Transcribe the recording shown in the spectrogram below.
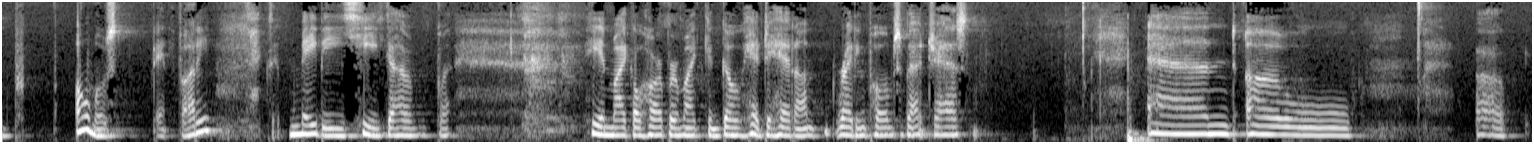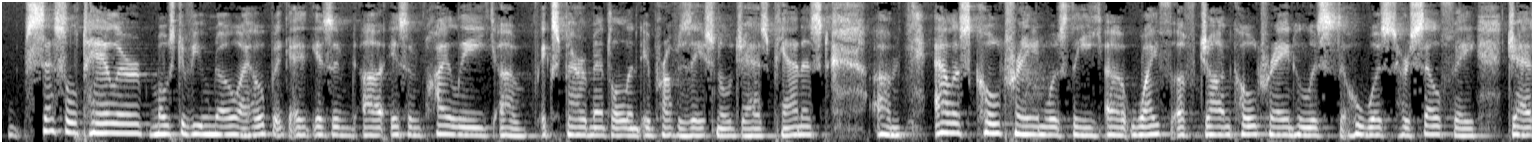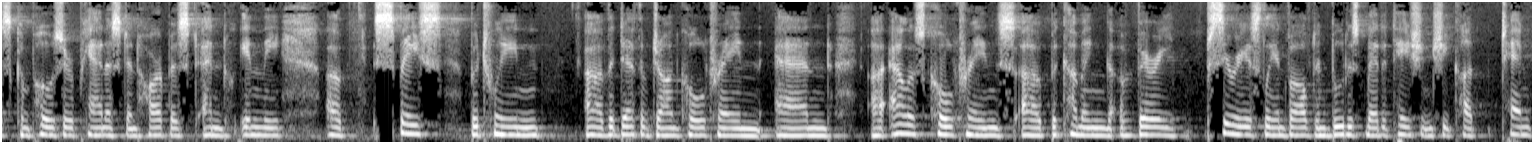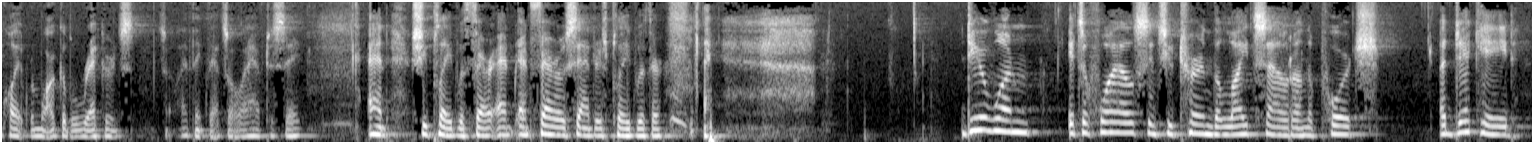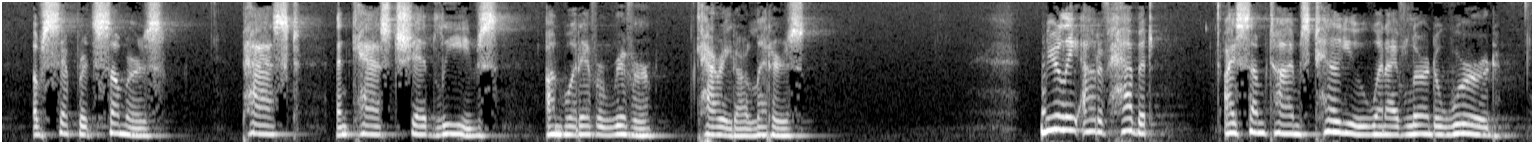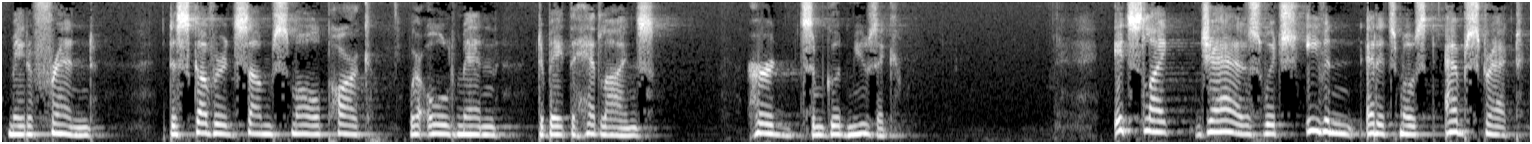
almost anybody. except Maybe he uh, he and Michael Harper might go head to head on writing poems about jazz. And uh, uh, Cecil Taylor, most of you know, I hope, is a uh, is a highly uh, experimental and improvisational jazz pianist. Um, Alice Coltrane was the uh, wife of John Coltrane, who was who was herself a jazz composer, pianist, and harpist. And in the uh, space between uh, the death of John Coltrane and uh, Alice Coltrane's becoming a very seriously involved in Buddhist meditation. She cut 10 quite remarkable records. So I think that's all I have to say. And she played with Pharoah, and, and Pharoah Sanders played with her. Dear one, it's a while since you turned the lights out on the porch. A decade of separate summers passed and cast shed leaves on whatever river carried our letters. Merely out of habit, I sometimes tell you when I've learned a word, made a friend, discovered some small park where old men debate the headlines, heard some good music. It's like jazz, which, even at its most abstract,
